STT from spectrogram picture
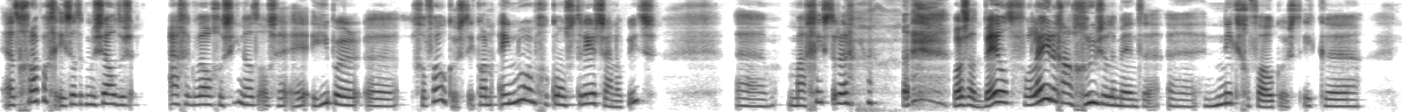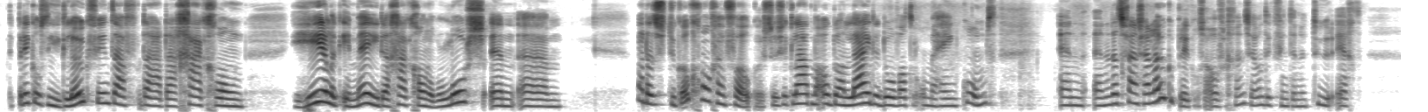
En het grappige is dat ik mezelf dus eigenlijk wel gezien had als hyper uh, gefocust. Ik kan enorm geconcentreerd zijn op iets. Uh, maar gisteren was dat beeld volledig aan gruzelementen. Uh, niks gefocust. Ik, de prikkels die ik leuk vind, daar, daar, daar ga ik gewoon heerlijk in mee. Daar ga ik gewoon op los. En um, maar dat is natuurlijk ook gewoon geen focus. Dus ik laat me ook dan leiden door wat er om me heen komt. En, en dat zijn leuke prikkels overigens. Hè, want ik vind de natuur echt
